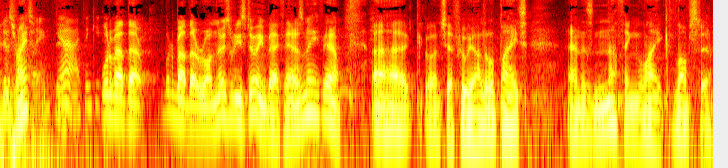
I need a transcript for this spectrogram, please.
It is right. Yeah, I think you What about that? What about that? Ron knows what he's doing back there, doesn't he? Yeah. Uh, go on, chef. Here we are. A little bite, and there's nothing like lobster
